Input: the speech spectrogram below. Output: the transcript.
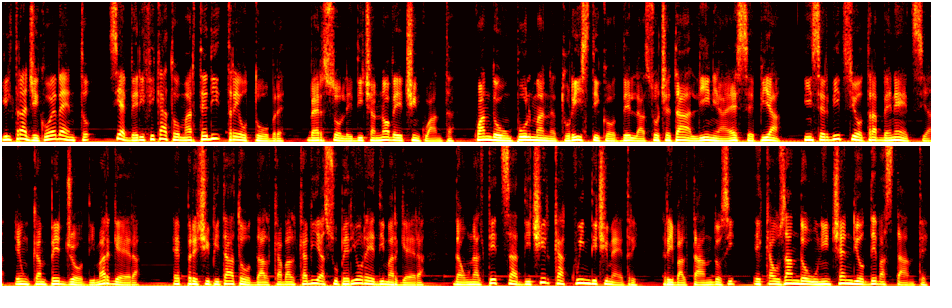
il tragico evento si è verificato martedì 3 ottobre, verso le 19.50, quando un pullman turistico della società Linea SPA, in servizio tra Venezia e un campeggio di Marghera, è precipitato dal cavalcavia superiore di Marghera da un'altezza di circa 15 metri, ribaltandosi e causando un incendio devastante.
